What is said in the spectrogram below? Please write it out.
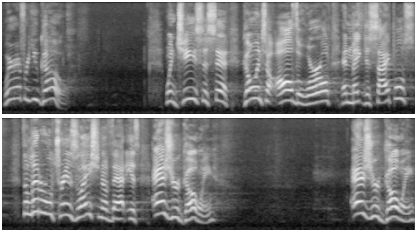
Wherever you go. When Jesus said, Go into all the world and make disciples, the literal translation of that is, As you're going, as you're going,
